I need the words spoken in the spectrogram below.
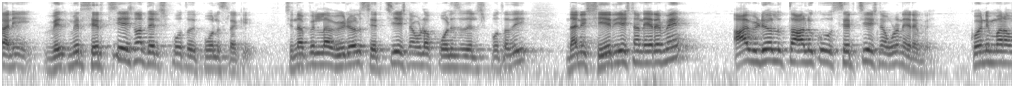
కానీ మీరు సెర్చ్ చేసినా తెలిసిపోతుంది పోలీసులకి. చిన్నపిల్ల వీడియోలు సెర్చ్ చేసినా కూడా పోలీసు తెలిసిపోతుంది. దాన్ని షేర్ చేసిన నేరమే ఆ వీడియోలు తాలూకు సెర్చ్ చేసినా కూడా నేరమే. కొన్ని మనం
